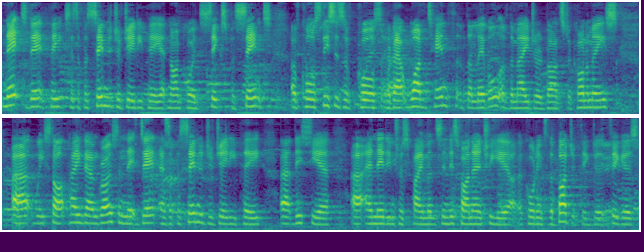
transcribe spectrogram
Net debt peaks as a percentage of GDP at 9.6 per cent. Of course, this is of course at about one-tenth of the level of the major advanced economies uh, we start paying down gross and net debt as a percentage of GDP uh, this year, uh, and net interest payments in this financial year, according to the budget figures,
